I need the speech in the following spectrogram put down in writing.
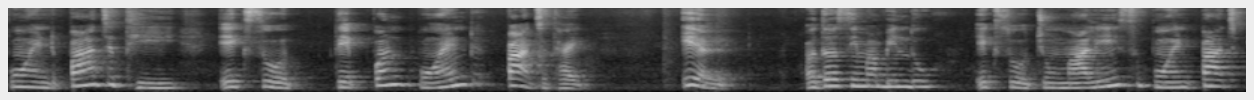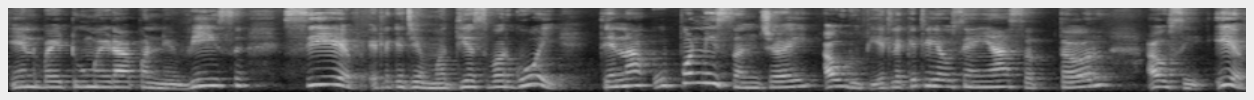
પોઈન્ટ પાંચથી એકસો ત્રેપન પોઈન્ટ પાંચ થાય. એલ અધસીમા બિંદુ એકસો ચુમ્માલીસ પોઈન્ટ પાંચ એન બાય ટુ મળ્યા આપણને વીસ. સીએફ એટલે કે જે મધ્ય સ્વર્ગ હોય, તેના ઉપરની સંચય આવૃત્તિ. એટલે કેટલી આવશે અહીંયા? સત્તર આવશે. એફ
